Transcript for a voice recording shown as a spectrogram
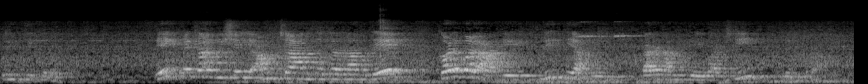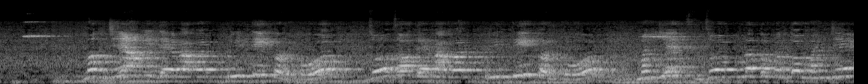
प्रीती करतो एकमेकांविषयी आमच्या अंतकरणामध्ये कळबळ आहे प्रीती आहे कारण आम्ही देवाची लेकरं मग जे आम्ही देवावर प्रीती करतो जो जो देवावर प्रीती करतो म्हणजेच जो पुढं तो म्हणतो म्हणजे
